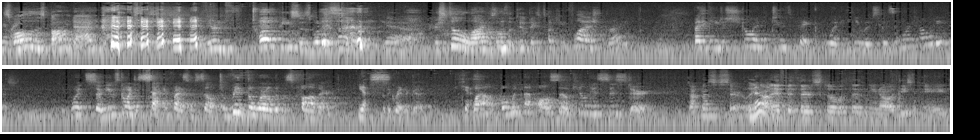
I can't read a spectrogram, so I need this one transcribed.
Swallow this bomb, Dad. if you're in 12 pieces, what does it matter? Yeah. You're still alive as long as the toothpick's touching flesh, right? But if you destroy the toothpick, would he lose his immortality? Yes. He would, so he was going to sacrifice himself to rid the world of his father Yes. for the greater good. Yes. Wow, but would that also kill his sister? Not necessarily. No. Not if it, they're still within, you know, a decent age.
